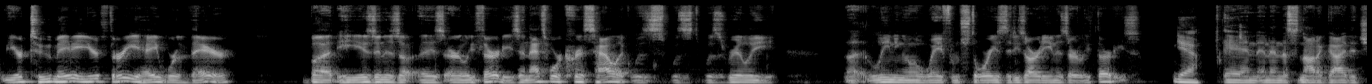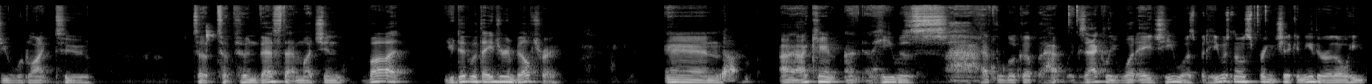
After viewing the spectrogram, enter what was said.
year two, maybe year three, hey, we're there but he is in his uh, his early 30s, and that's where Chris Halicke was was was really uh, leaning away from stories that he's already in his early 30s. Yeah, and and then that's not a guy that you would like to to to, to invest that much in. But you did with Adrian Beltre, and yeah. I, I, can't. I, he was. I have to look up exactly what age he was, but he was no spring chicken either. Although he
